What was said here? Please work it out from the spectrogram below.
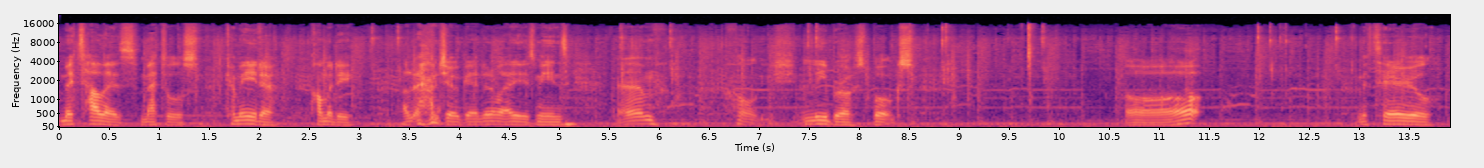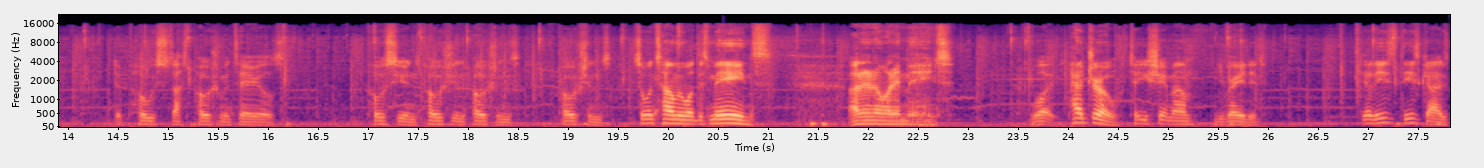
Metales, metals, comeda, comedy. I'm joking. I don't know what any of this means. Um, holy sh! Libros books. Oh, material. The post. That's potion materials. Potions, potions, potions, potions. Someone tell me what this means. I don't know what it means. What? Pedro, take your shit, man. You raided. Yeah, these these guys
